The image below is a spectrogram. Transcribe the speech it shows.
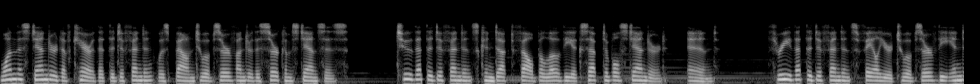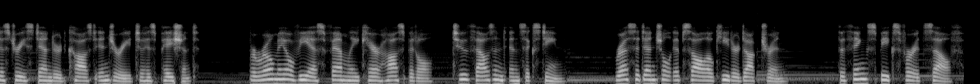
1. The standard of care that the defendant was bound to observe under the circumstances. 2. That the defendant's conduct fell below the acceptable standard, and 3. That the defendant's failure to observe the industry standard caused injury to his patient. Borromeo vs Family Care Hospital, 2016. Res Ipsa Loquitur Doctrine. The thing speaks for itself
